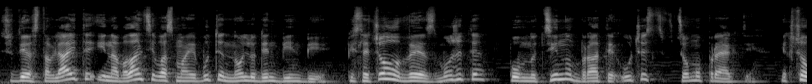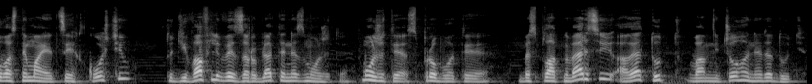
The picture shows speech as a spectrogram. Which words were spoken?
сюди вставляєте, і на балансі у вас має бути 0,1 BNB. Після чого ви зможете повноцінно брати участь в цьому проєкті. Якщо у вас немає цих коштів, тоді вафлі ви заробляти не зможете. Можете спробувати безплатну версію, але тут вам нічого не дадуть.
